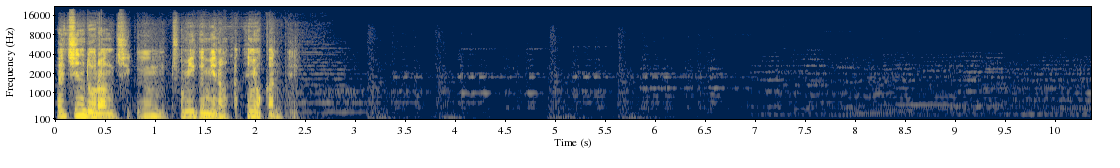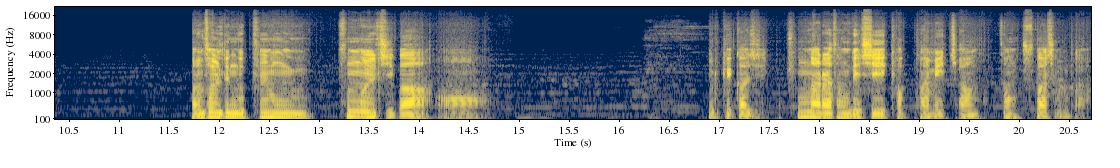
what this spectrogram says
팔진도랑 지금 초미금이랑 같은 효과인데 전설 등급 풀물, 풍물지가 어 이렇게까지 총나라 상대 시 격파 및 저항 속성 추가 증가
